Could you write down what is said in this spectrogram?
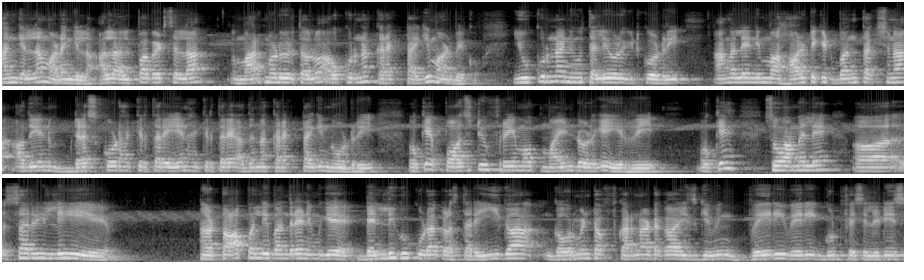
ಹಾಗೆಲ್ಲ ಮಾಡೋಂಗಿಲ್ಲ. ಅಲ್ಲಿ ಅಲ್ಫಾಬೆಟ್ಸ್ ಎಲ್ಲ ಮಾರ್ಕ್ ಮಾಡೋ ಇರ್ತಾವಲ್ವ ಅವಕ್ಕೂರ್ನ ಕರೆಕ್ಟಾಗಿ ಮಾಡಬೇಕು. ಇವಕ್ಕೂರ್ನ ನೀವು ತಲೆಯೊಳಗೆ ಇಟ್ಕೊಡ್ರಿ ಆಮೇಲೆ ನಿಮ್ಮ ಹಾಲ್ ಟಿಕೆಟ್ ಬಂದ ತಕ್ಷಣ ಅದು ಏನು ಡ್ರೆಸ್ ಕೋಡ್ ಹಾಕಿರ್ತಾರೆ, ಏನು ಹಾಕಿರ್ತಾರೆ, ಅದನ್ನು ಕರೆಕ್ಟಾಗಿ ನೋಡ್ರಿ. Okay positive frame of mind ಒಳಗೆ ಇರ್ರಿ. ಓಕೆ ಸೊ ಆಮೇಲೆ ಸರ್ ಇಲ್ಲಿ ಟಾಪಲ್ಲಿ ಬಂದರೆ ನಿಮಗೆ ಡೆಲ್ಲಿಗೂ ಕೂಡ ಕಳಿಸ್ತಾರೆ. ಈಗ government of Karnataka is giving very very good facilities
